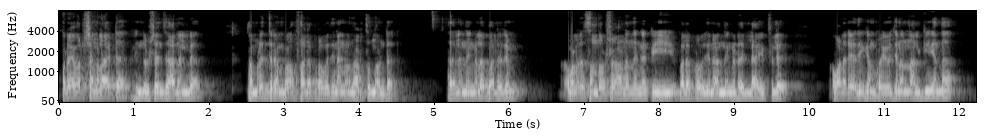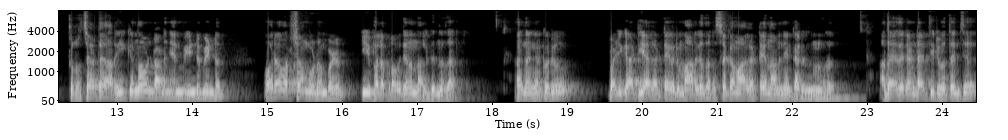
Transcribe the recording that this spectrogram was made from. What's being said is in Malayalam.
കുറേ വർഷങ്ങളായിട്ട് ഹിന്ദുഷൻ ചാനലിൽ നമ്മൾ ഇത്തരം ഫലപ്രവചനങ്ങൾ നടത്തുന്നുണ്ട്. അതിൽ നിങ്ങൾ പലരും വളരെ സന്തോഷമാണ്. നിങ്ങൾക്ക് ഈ ഫലപ്രവചനം നിങ്ങളുടെ ലൈഫിൽ വളരെയധികം പ്രയോജനം നൽകി എന്ന് തീർച്ചയായിട്ടും അറിയിക്കുന്നതുകൊണ്ടാണ് ഞാൻ വീണ്ടും വീണ്ടും ഓരോ വർഷം കൂടുമ്പോഴും ഈ ഫലപ്രവചനം നൽകുന്നത്. അത് നിങ്ങൾക്കൊരു വഴികാട്ടിയാകട്ടെ ഒരു മാർഗദർശകമാകട്ടെ എന്നാണ് ഞാൻ കരുതുന്നത്. അതായത് രണ്ടായിരത്തി ഇരുപത്തഞ്ച്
